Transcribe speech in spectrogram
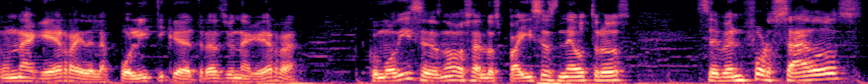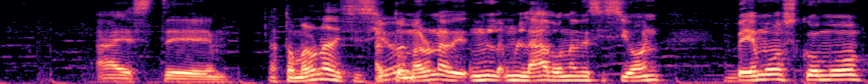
una guerra y de la política detrás de una guerra. Como dices, ¿no? O sea, los países neutros se ven forzados a este... A tomar una decisión. A tomar una un, lado, una decisión. Vemos como...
